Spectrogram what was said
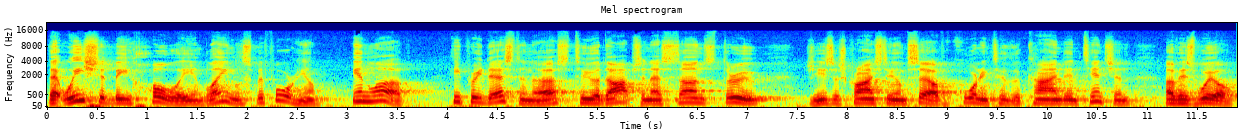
that we should be holy and blameless before Him in love he predestined us to adoption as sons through Jesus Christ to Himself, according to the kind intention of His will,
